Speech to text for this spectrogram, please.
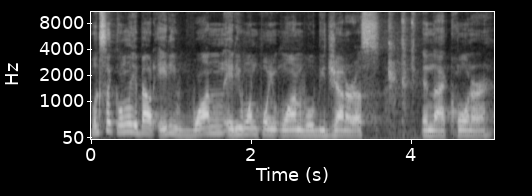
Looks like only about 81, 81.1 will be generous in that corner.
